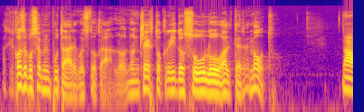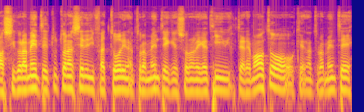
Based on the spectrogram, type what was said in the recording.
A che cosa possiamo imputare questo calo? Non certo credo solo al terremoto. No, sicuramente tutta una serie di fattori naturalmente che sono negativi. Il terremoto che naturalmente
